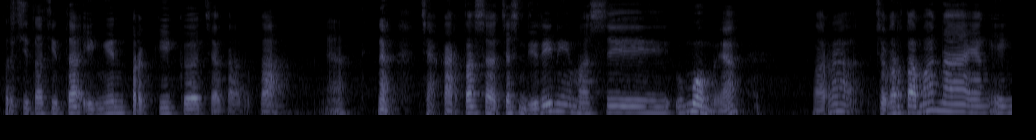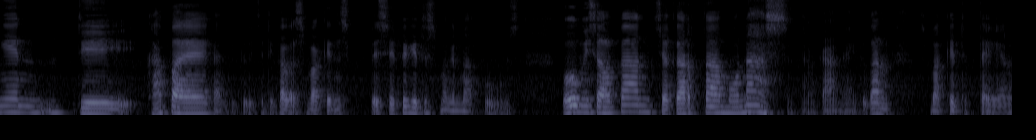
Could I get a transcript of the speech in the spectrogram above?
bercita-cita ingin pergi ke Jakarta ya. Nah, Jakarta saja sendiri ini masih umum ya. Karena Jakarta mana yang ingin digapai kan gitu. Jadi kalau semakin spesifik itu semakin bagus. Oh, misalkan Jakarta Monas misalkan. Nah, itu kan semakin detail.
